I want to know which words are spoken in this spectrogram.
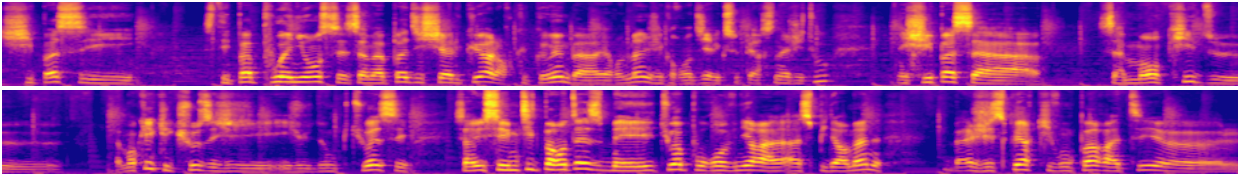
je sais pas, c'est. C'était pas poignant, ça m'a pas déchiré le cœur, alors que quand même, bah, Iron Man, j'ai grandi avec ce personnage et tout. Mais je sais pas, ça. Ça manquait de. Ça manquait quelque chose et, et je- donc tu vois, c'est. C'est une petite parenthèse, mais tu vois, pour revenir à, à Spider-Man, bah, j'espère qu'ils vont pas rater, euh,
